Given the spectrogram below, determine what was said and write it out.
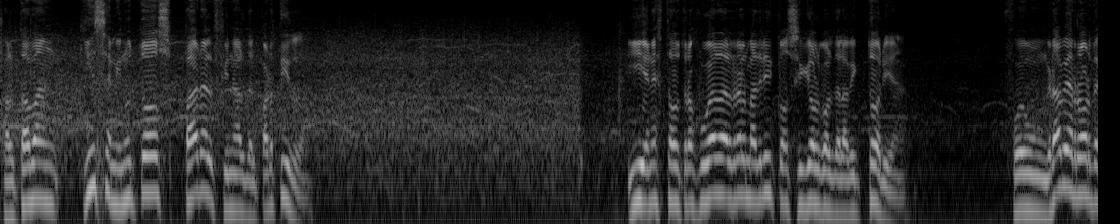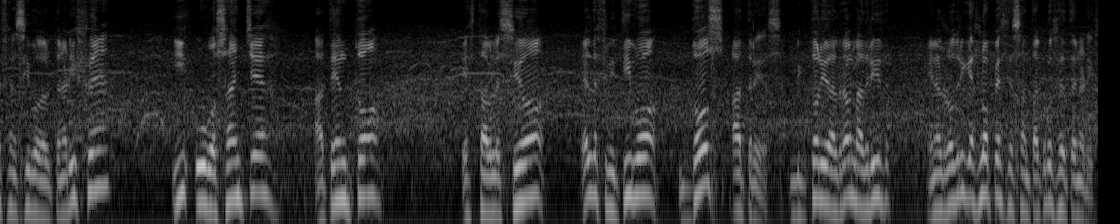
Faltaban 15 minutos para el final del partido. Y en esta otra jugada el Real Madrid consiguió el gol de la victoria. Fue un grave error defensivo del Tenerife y Hugo Sánchez, atento, estableció el definitivo 2 a 3. Victoria del Real Madrid en el Rodríguez López de Santa Cruz de Tenerife.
